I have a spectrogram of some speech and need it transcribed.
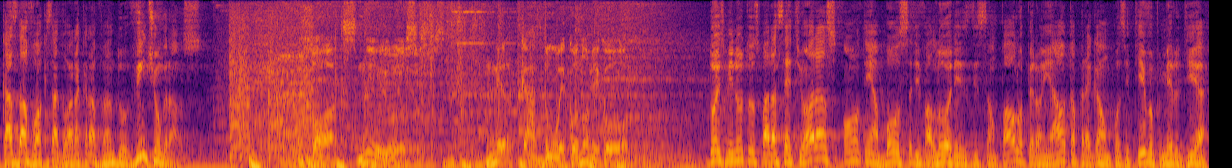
Casa da Vox agora cravando 21 graus. Vox News. Mercado Econômico. Dois minutos para sete horas. Ontem a Bolsa de Valores de São Paulo operou em alta, pregão positivo, primeiro dia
